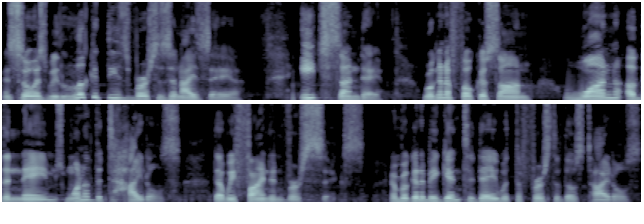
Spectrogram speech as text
And so, as we look at these verses in Isaiah, each Sunday, we're going to focus on one of the names, one of the titles that we find in verse 6. And we're going to begin today with the first of those titles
